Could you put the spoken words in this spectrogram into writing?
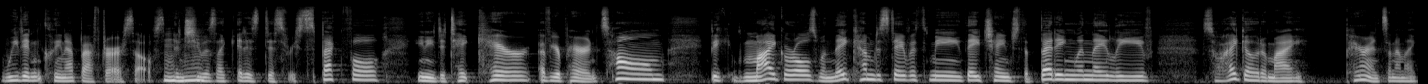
we didn't clean up after ourselves, and she mm-hmm. was like, "It is disrespectful. You need to take care of your parents' home." Be- my girls, when they come to stay with me, they change the bedding when they leave. So I go to my parents and I'm like,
